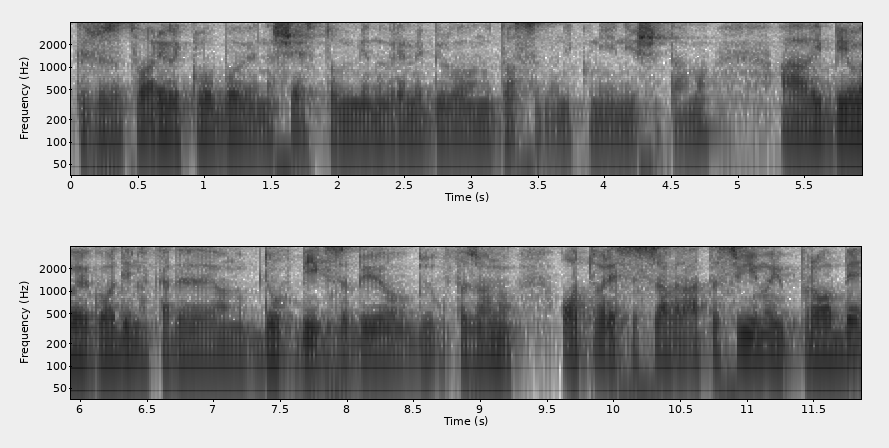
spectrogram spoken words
kad su zatvorili klubove na šestom, jedno vreme je bilo ono dosadno, niko nije nišao tamo, ali bilo je godina kada je ono duh Bigza bio u fazonu otvore se sva vrata, svi imaju probe,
